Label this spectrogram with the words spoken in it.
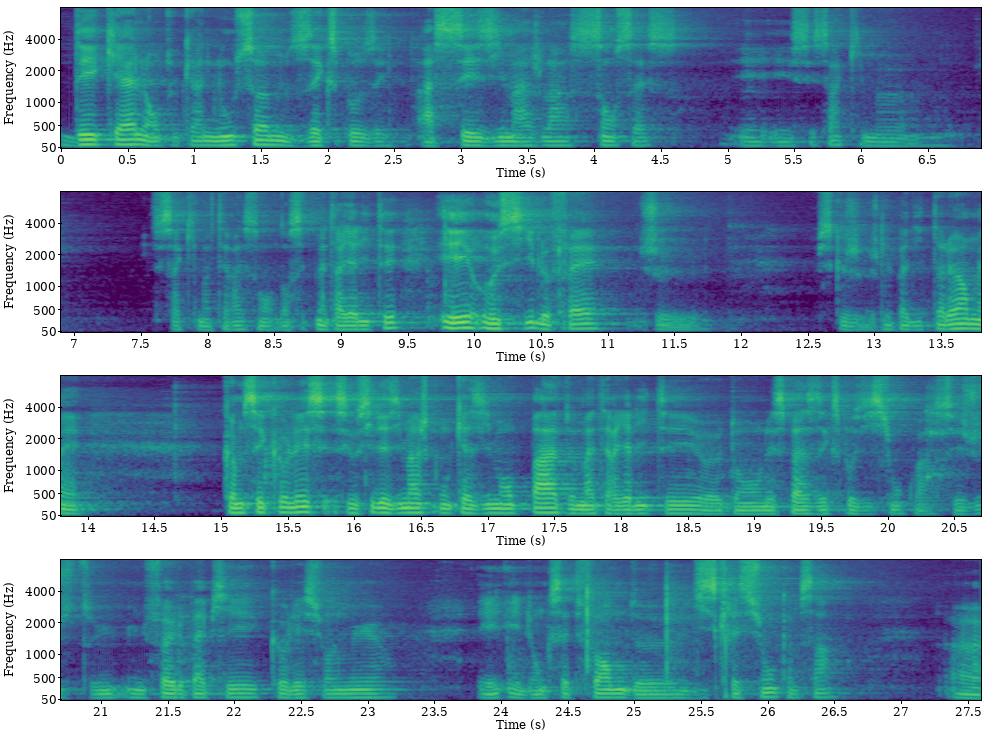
desquelles en tout cas, nous sommes exposés à ces images-là sans cesse. Et, c'est ça qui me, c'est ça qui m'intéresse dans cette matérialité, et aussi le fait, puisque je, ne l'ai pas dit tout à l'heure, mais comme c'est collé, c'est aussi des images qui n'ont quasiment pas de matérialité euh, dans l'espace d'exposition. C'est juste une, feuille de papier collée sur le mur. Et, donc cette forme de discrétion comme ça, euh,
